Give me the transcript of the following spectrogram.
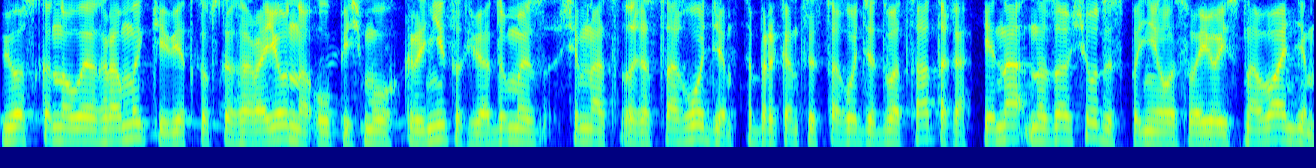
Вёска Новыя Грамыкі Веткаўскага района ў пісьмовых крыніцах вядомая з 17 стагоддзя. Напрыканцы стагоддзя 20 яна назаўсёды спыніла сваё існаванне.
